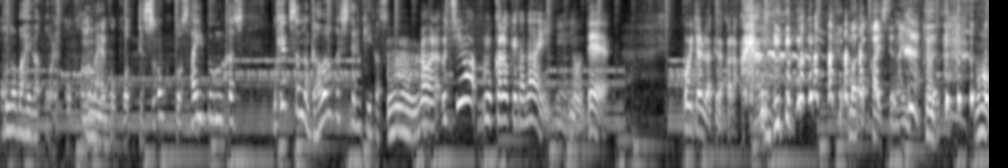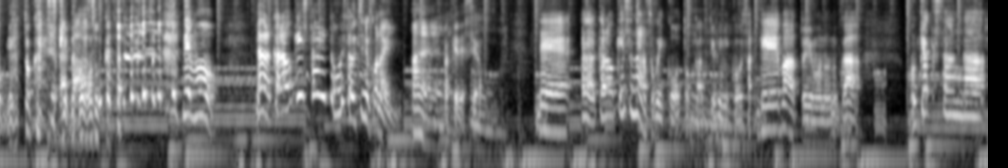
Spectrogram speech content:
この場合はこれここの場合はここってすごくこう細分化しお客さんの側がしてる気がする。うん、だからうちはもうカラオケがないので、置いてあるだけだから。まだ返してない。もうやっと返すけど。でもだからカラオケしたいと思う人はうちに来ないはい。わけですよ。でだからカラオケするならそこ行こうとかっていうふうにこうさゲーバーというものがお客さんが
